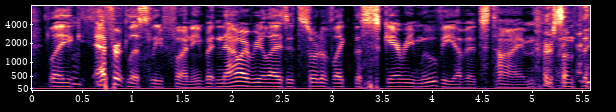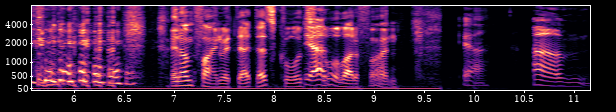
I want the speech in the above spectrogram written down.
like effortlessly funny. But now I realize it's sort of like the scary movie of its time or something. and I'm fine with that. That's cool. It's Yeah. still a lot of fun. Yeah. Um,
